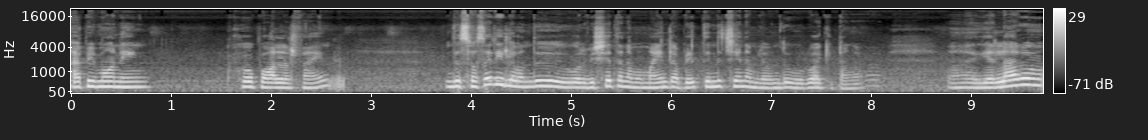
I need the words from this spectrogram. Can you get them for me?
Happy morning hope all are fine இந்த சொசைட்டியில் வந்து ஒரு விஷயத்த நம்ம மைண்டில் அப்படியே திணிச்சே நம்மளை வந்து உருவாக்கிட்டாங்க. எல்லோரும் எல்லாரும்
